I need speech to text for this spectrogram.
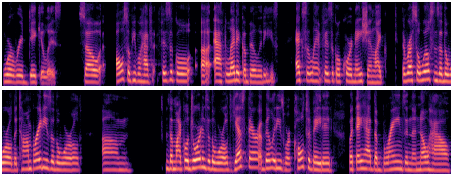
were ridiculous. So also people have physical uh, athletic abilities excellent physical coordination like the Russell Wilsons of the world, the Tom Brady's of the world, um, the Michael Jordans of the world. Yes, their abilities were cultivated, but they had the brains and the know-how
